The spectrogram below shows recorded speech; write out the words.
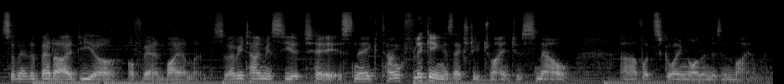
so they have a better idea of their environment. So every time you see a, snake tongue flicking is actually trying to smell uh, what's going on in his environment.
